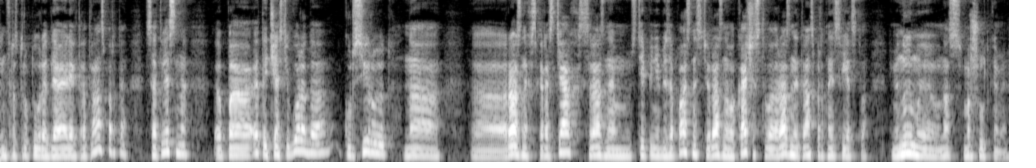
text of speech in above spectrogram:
инфраструктурой для электротранспорта. Соответственно, э, по этой части города курсируют на разных скоростях, с разной степенью безопасности, разного качества, разные транспортные средства, именуемые у нас маршрутками.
